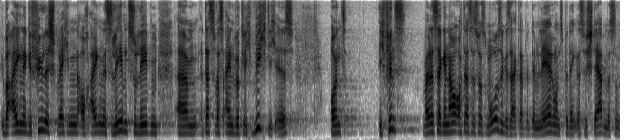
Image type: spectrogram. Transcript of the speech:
über eigene Gefühle sprechen, auch eigenes Leben zu leben. Ähm, das, was einem wirklich wichtig ist. Und ich finde es, weil das ja genau auch das ist, was Mose gesagt hat, mit dem Lehre uns bedenken, dass wir sterben müssen,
